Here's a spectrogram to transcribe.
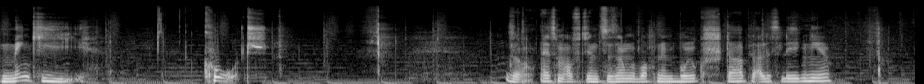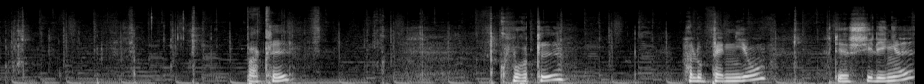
Menki. Coach. So, erstmal auf den zusammengebrochenen Bulkstapel alles legen hier. Backel. Quirtel. Jalapeno. Der Schillingel.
